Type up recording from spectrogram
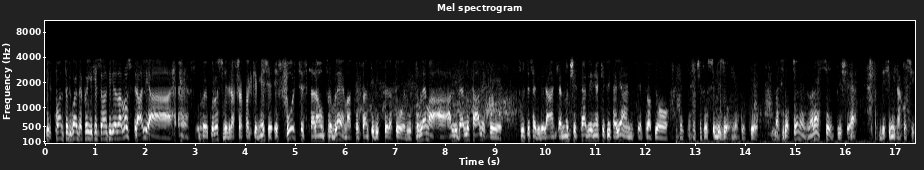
Per quanto riguarda quelli che sono andati via dall'Australia, eh, quello si vedrà fra qualche mese e forse sarà un problema per tanti ristoratori, il problema a, a livello tale che forse si arriverà anche a non cercarli neanche più italiani se proprio se ci fosse bisogno, perché la situazione non è semplice, eh, definita così.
